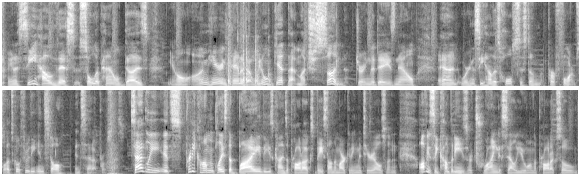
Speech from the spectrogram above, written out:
I'm gonna see how this solar panel does you know, I'm here in Canada. We don't get that much sun during the days now, and we're gonna see how this whole system performs. So let's go through the install and setup process. Sadly, it's pretty commonplace to buy these kinds of products based on the marketing materials, and obviously companies are trying to sell you on the product, so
